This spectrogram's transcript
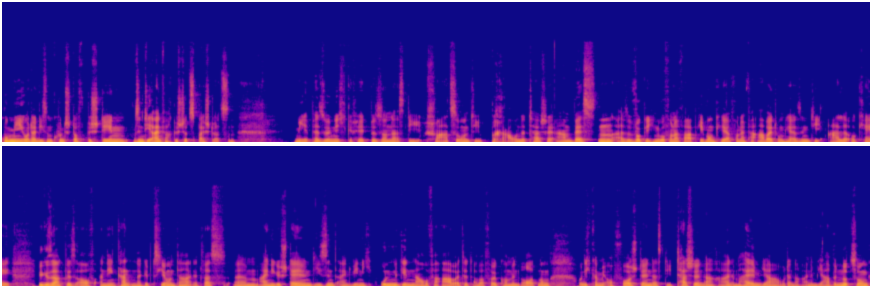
Gummi oder diesem Kunststoff bestehen, sind die einfach geschützt bei Stürzen. Mir persönlich gefällt besonders die schwarze und die braune Tasche am besten. Also wirklich nur von der Farbgebung her, von der Verarbeitung her sind die alle okay. Wie gesagt, bis auf an den Kanten, da gibt es hier und da etwas, ähm, einige Stellen, die sind ein wenig ungenau verarbeitet, aber vollkommen in Ordnung. Und ich kann mir auch vorstellen, dass die Tasche nach einem halben Jahr oder nach einem Jahr Benutzung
